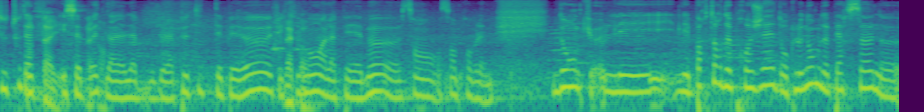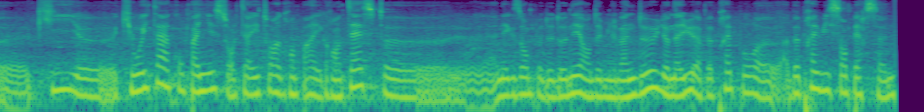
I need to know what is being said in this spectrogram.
Tout, tout à fait. Et ça peut être D'accord. la- la- de la petite TPE, effectivement, à la PME, sans, sans problème. Donc, les, les porteurs de projets, donc le nombre de personnes euh, qui, euh, qui ont été accompagnées sur le territoire Grand Paris et Grand Est, euh, un exemple de données en 2022, il y en a eu à peu près pour à peu près 800 personnes.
